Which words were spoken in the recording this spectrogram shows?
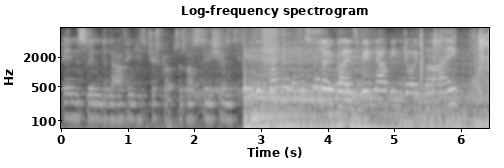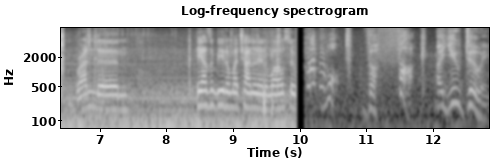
in Swindon now. I think he's just got to the bus station. So guys, we have now been joined by Brandon. He hasn't been on my channel in a while, so What the fuck are you doing?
